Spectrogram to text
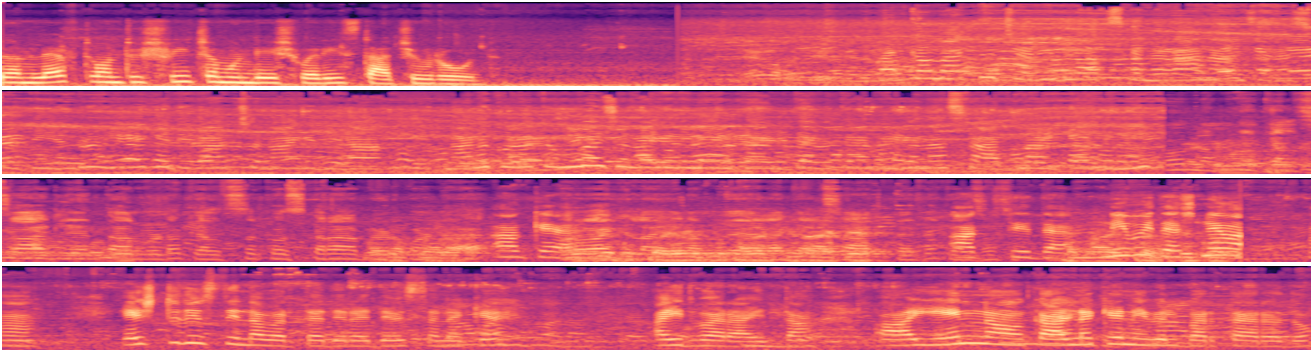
turn left onto Sri Chamundeshwari Statue Road. Welcome back to cherry blogs Kannada ನಾನು ಸರಸ್ವತಿ. ಎಲ್ಲರೂ ಹೇಗಿದ್ದೀರಾ? ಚೆನ್ನಾಗಿದ್ದೀರಾ? ನಾನು ಕೂಡ ತುಂಬ ಚೆನ್ನಾಗಿದ್ದೀನಿ ಅಂತ ಹೇಳ್ತಾ ಇವತ್ತಿನ ವಿಡಿಯೋನ ಸ್ಟಾರ್ಟ್ ಮಾಡ್ತಾ ಇದ್ದೀನಿ. ನಮಗೆ ಕೆಲಸ ಆಗಲಿ ಅಂತ ಅಂದ್ಬಿಟ್ಟು ಕೆಲಸಕ್ಕೋಸ್ಕರ ಬೇಡ್ಕೊಂಡೆ ಓಕೆ ಪರವಾಗಿಲ್ಲ ನಮಗೆ ಕೆಲಸ ಆಗ್ತೈತೆ ಆಗ್ತಿದೆ. ನೀವು ಇದು ಎಷ್ಟನೇ ಹಾಂ. ಎಷ್ಟು ದಿವಸದಿಂದ ಬರ್ತಾ ಇದ್ದೀರಾ ದೇವಸ್ಥಾನಕ್ಕೆ? ಐದು ವಾರ ಆಯಿತಾ ಏನು ಕಾರಣಕ್ಕೆ ನೀವಿಲ್ಲಿ ಬರ್ತಾ ಇರೋದು?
